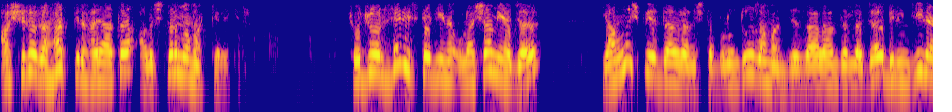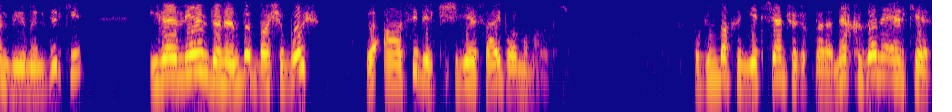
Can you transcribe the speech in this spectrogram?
aşırı rahat bir hayata alıştırmamak gerekir. Çocuğun her istediğine ulaşamayacağı, yanlış bir davranışta bulunduğu zaman cezalandırılacağı bilinciyle büyümelidir ki, ilerleyen dönemde başıboş ve asi bir kişiliğe sahip olmamalıdır. Bugün bakın yetişen çocuklara ne kıza ne erkeğe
